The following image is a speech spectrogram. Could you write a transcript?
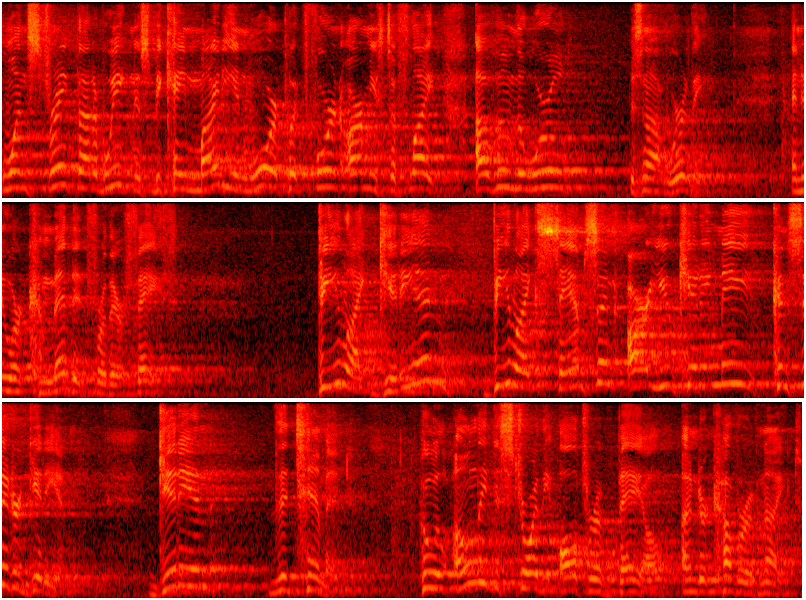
won strength out of weakness, became mighty in war, put foreign armies to flight, of whom the world is not worthy, and who are commended for their faith. Be like Gideon? Be like Samson? Are you kidding me? Consider Gideon. Gideon the timid who will only destroy the altar of Baal under cover of night.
